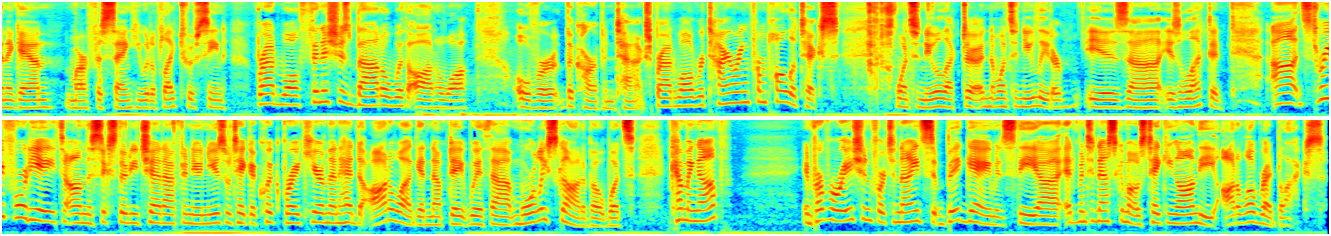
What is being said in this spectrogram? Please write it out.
And again, Marfus saying he would have liked to have seen Brad Wall finish his battle with Ottawa over the carbon tax. Brad Wall retiring from politics once a new elector, once a new leader is uh, is elected. Uh, it's 3:48 on the 6:30 CHED Afternoon News. We'll take a quick break here and then head to Ottawa, get an update with uh, Morley Scott about what's coming up in preparation for tonight's big game. It's the uh, Edmonton Eskimos taking on the Ottawa Redblacks.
